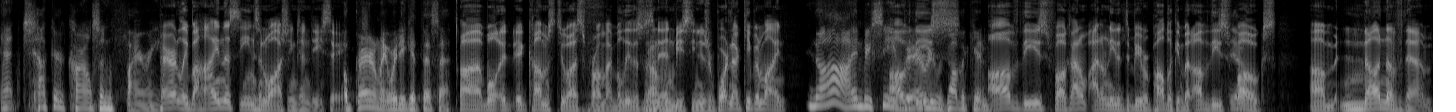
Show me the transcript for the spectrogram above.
at Tucker Carlson firing. Apparently, behind the scenes in Washington D.C. Apparently, where do you get this at? Uh, well, it, it comes to us from I believe this was an NBC News report. Now, keep in mind No, NBC, Of very these- Republican. of these folks, I don't I don't need it to be Republican, but of these Yeah. folks, um, none of them,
